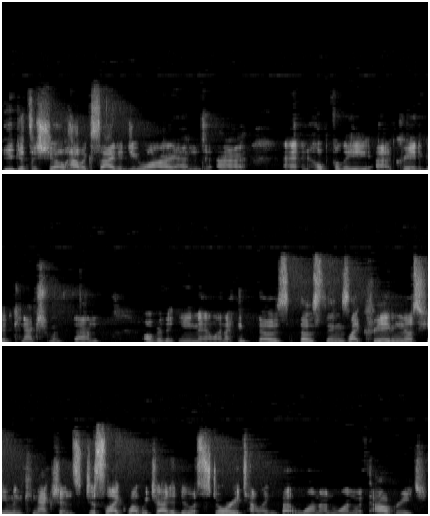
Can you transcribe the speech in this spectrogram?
you get to show how excited you are and uh, and hopefully uh, create a good connection with them over the email. And I think those those things like creating those human connections, just like what we try to do with storytelling, but one on one with outreach,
